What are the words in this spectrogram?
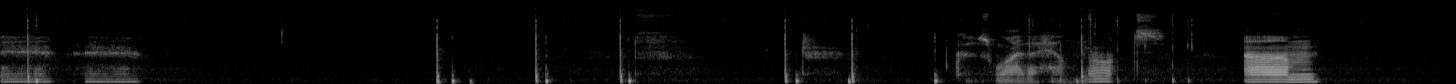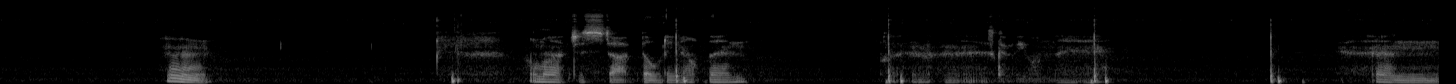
There, there. Because why the hell not? Um. Hmm. I might just start building up then. There's gonna be one there. And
